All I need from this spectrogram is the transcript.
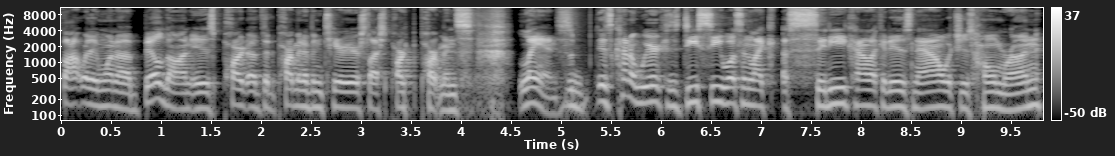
spot where they want to build on is part of the Department of Interior slash Park Department's land. It's, kind of weird because DC wasn't like a city, kind of like it is now, which is home run.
